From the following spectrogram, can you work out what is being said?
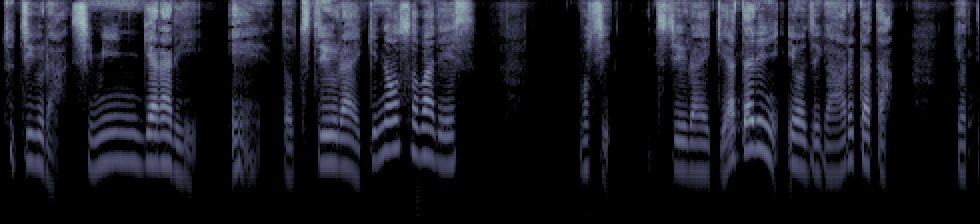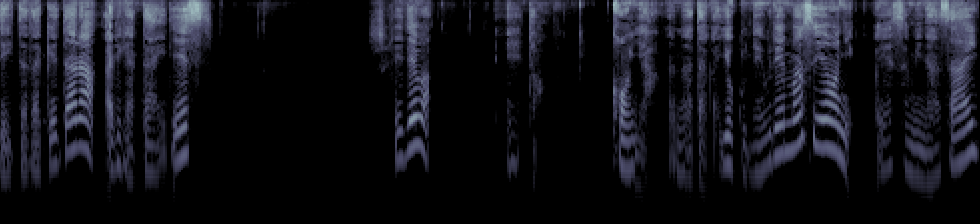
土浦市民ギャラリー、えーと、土浦駅のそばです。もし土浦駅あたりに用事がある方、寄っていただけたらありがたいです。それでは、えっ、ー、と、今夜あなたがよく眠れますようにおやすみなさい。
